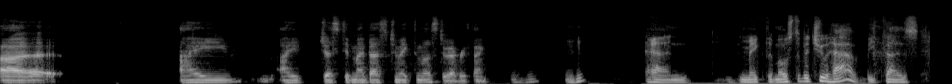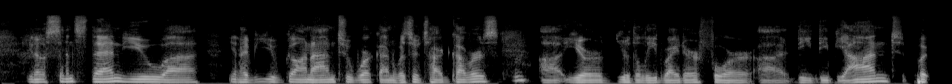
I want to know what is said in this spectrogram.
uh, i i just did my best to make the most of everything. Hmm and make the most of it you have because you know since then you uh you know have you've gone on to work on wizards hardcovers. Mhm. uh you're you're the lead writer for uh d&d beyond put,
